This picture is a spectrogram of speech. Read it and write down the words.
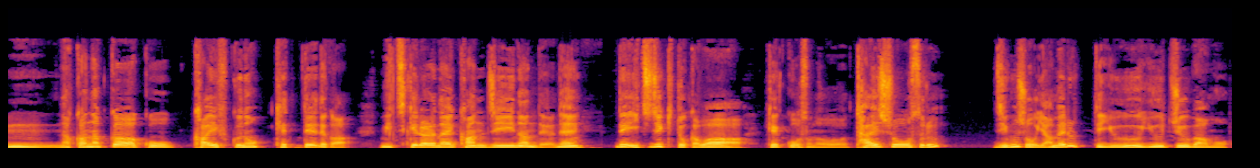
うん、なかなか、こう、回復の決定打が見つけられない感じなんだよね。で、一時期とかは、結構その、対象する事務所を辞めるっていう YouTuber も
